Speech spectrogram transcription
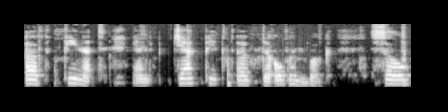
up Peanut, and Jack picked up the open book. So,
